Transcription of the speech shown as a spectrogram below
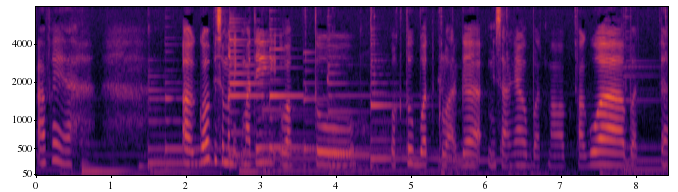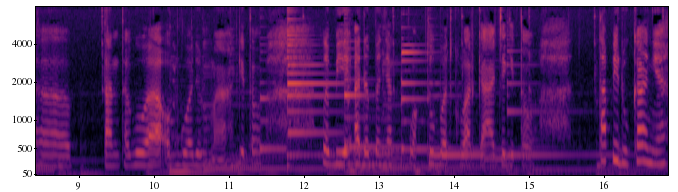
apa ya uh, eh, gue bisa menikmati waktu waktu buat keluarga. Misalnya buat mama papa gue buat uh, tante gue om gue di rumah gitu. Lebih ada banyak waktu buat keluarga aja gitu. Tapi dukanya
